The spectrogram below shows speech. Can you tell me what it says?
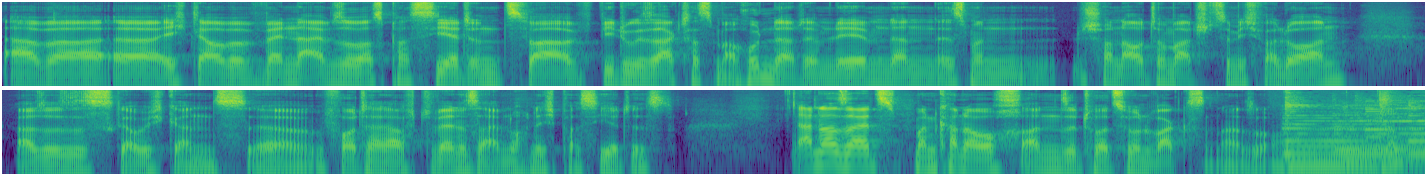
Aber äh, ich glaube, wenn einem sowas passiert und zwar, wie du gesagt hast, mal 100 im Leben, dann ist man schon automatisch ziemlich verloren. Also es ist, glaube ich, ganz äh, vorteilhaft, wenn es einem noch nicht passiert ist. Andererseits, man kann auch an Situationen wachsen. Also. Ja.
